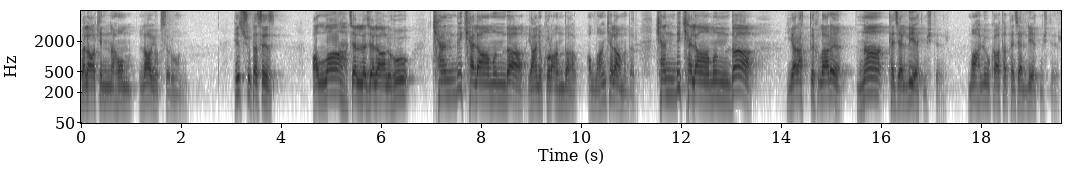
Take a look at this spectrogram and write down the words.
velakinnehum la yubsirun. Hiç şüphesiz Allah Celle Celaluhu kendi kelamında yani Kur'an'da Allah'ın kelamıdır. Kendi kelamında yarattıklarına tecelli etmiştir. Mahlukata tecelli etmiştir.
